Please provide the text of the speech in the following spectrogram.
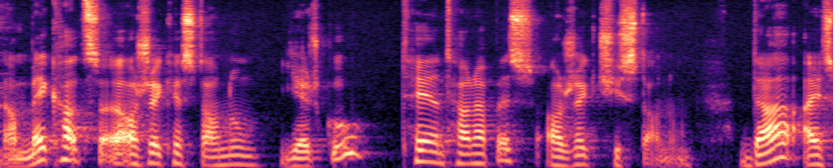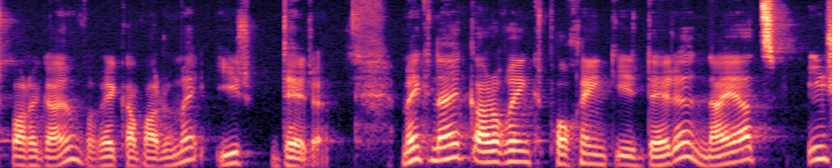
Նա մեկ հատ արժեք է ստանում 2, թե ընդհանրապես արժեք չի ստանում։ Դա այս բaragայում ղեկավարում է իր դերը։ Մենք նաև կարող ենք փոխենք իր դերը նայած ինչ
